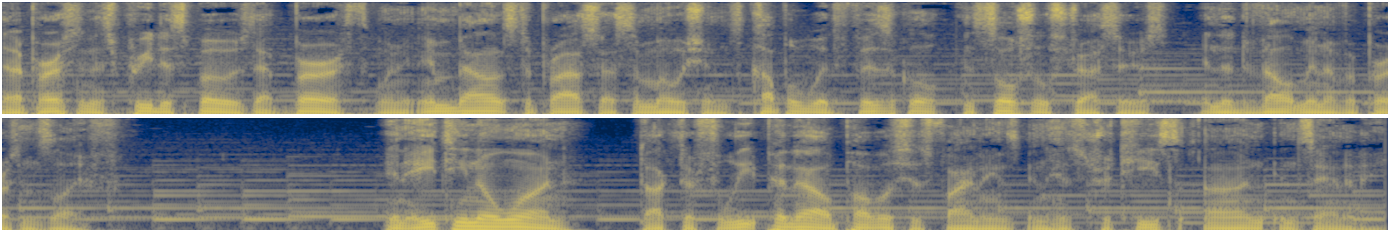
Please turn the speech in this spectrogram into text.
That a person is predisposed at birth when an imbalance to process emotions coupled with physical and social stressors in the development of a person's life. In 1801, Dr. Philippe Pinel published his findings in his treatise on insanity,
